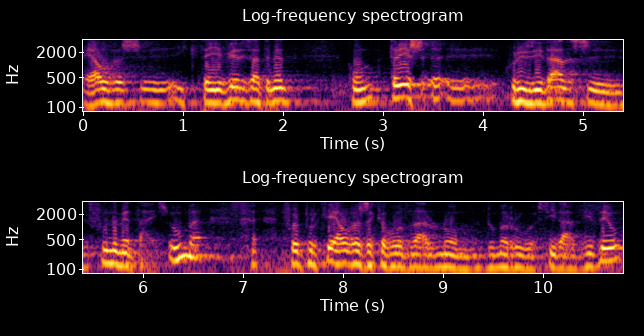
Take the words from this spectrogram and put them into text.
Elvas, eh, e que tem a ver exatamente com três uh, curiosidades uh, fundamentais. Uma foi porque Elvas acabou de dar o nome de uma rua, Cidade de Viseu,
